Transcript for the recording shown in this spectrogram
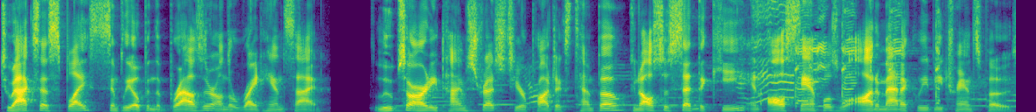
To access Splice, simply open the browser on the right hand side. Loops are already time stretched to your project's tempo. You can also set the key and all samples will automatically be transposed.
